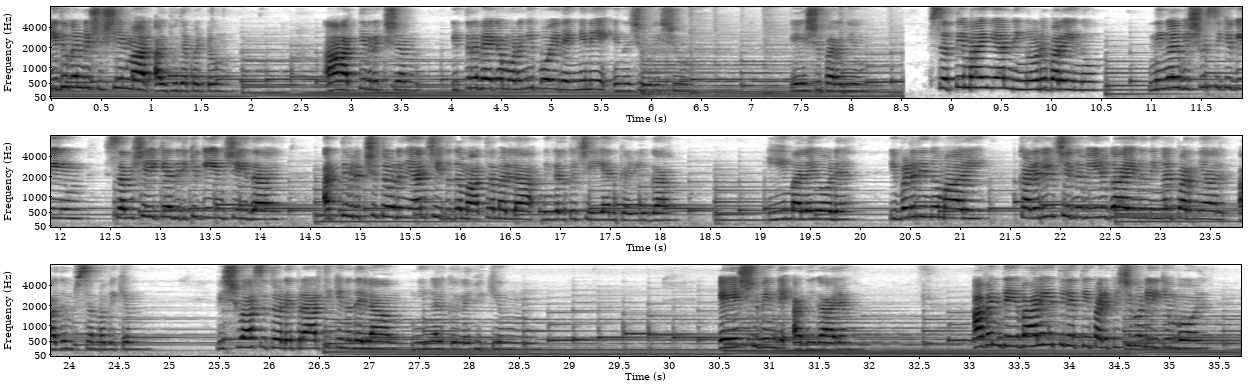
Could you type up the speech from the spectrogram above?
ഇതുകണ്ട് ശിഷ്യന്മാർ അത്ഭുതപ്പെട്ടു. ആ അത്തിവൃക്ഷം ഇത്ര വേഗം ഉണങ്ങിപ്പോയത് എങ്ങനെ? എന്ന് ചോദിച്ചു. യേശു പറഞ്ഞു സത്യമായി ഞാൻ നിങ്ങളോട് പറയുന്നു നിങ്ങൾ വിശ്വസിക്കുകയും സംശയിക്കാതിരിക്കുകയും ചെയ്താൽ അത്യവൃക്ഷത്തോട് ഞാൻ ചെയ്തത് മാത്രമല്ല നിങ്ങൾക്ക് ചെയ്യാൻ കഴിയുക. ഈ മലയോട് ഇവിടെ നിന്ന് മാറി കടലിൽ ചെന്ന് വീഴുക എന്ന് നിങ്ങൾ പറഞ്ഞാൽ അതും സംഭവിക്കും. വിശ്വാസത്തോടെ പ്രാർത്ഥിക്കുന്നതെല്ലാം നിങ്ങൾക്ക് ലഭിക്കും. യേശുവിന്റെ അധികാരം. അവൻ ദേവാലയത്തിലെത്തി പഠിപ്പിച്ചുകൊണ്ടിരിക്കുമ്പോൾ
